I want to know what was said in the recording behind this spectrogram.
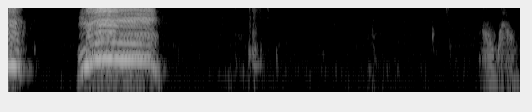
live. Oh wow.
